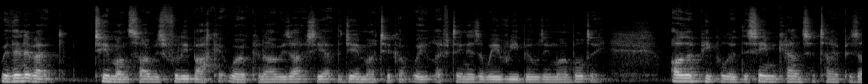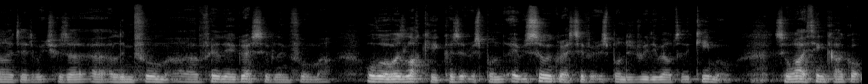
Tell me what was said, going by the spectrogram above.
within about two months I was fully back at work and I was actually at the gym. I took up weightlifting as a way of rebuilding my body. Other people had the same cancer type as I did, which was a, a lymphoma, a fairly aggressive lymphoma. Although I was lucky because it responded, it was so aggressive it responded really well to the chemo. So I think I got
